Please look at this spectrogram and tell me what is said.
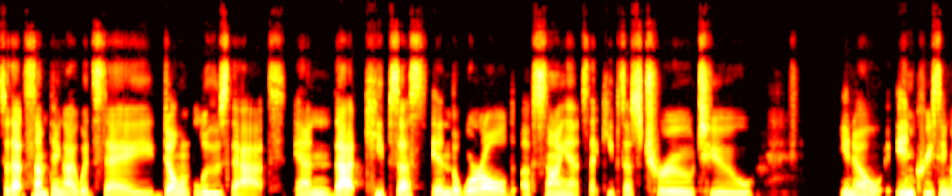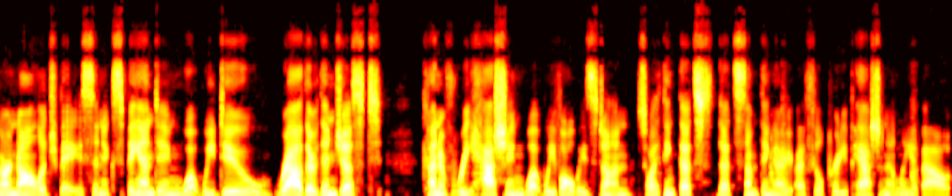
So that's something i would say don't lose that. And that keeps us in the world of science. That keeps us true to you know increasing our knowledge base and expanding what we do rather than just kind of rehashing what we've always done. So I think that's that's something I, I feel pretty passionately about.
